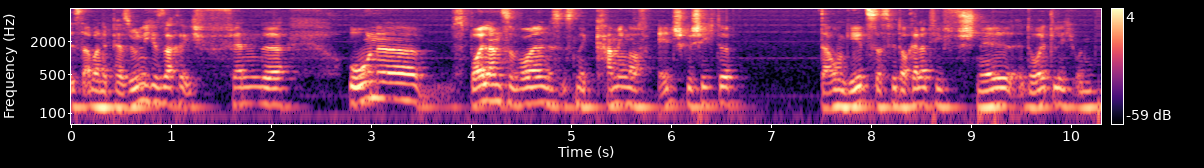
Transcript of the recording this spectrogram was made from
ist aber eine persönliche Sache. Ich fände, ohne spoilern zu wollen, es ist eine Coming-of-Age-Geschichte. Darum geht es. Das wird auch relativ schnell deutlich und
